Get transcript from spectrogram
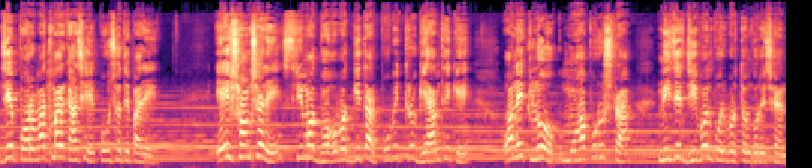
যে পরমাত্মার কাছে পৌঁছতে পারে। এই সংসারে শ্রীমদ্ ভগবদ্গীতার পবিত্র জ্ঞান থেকে অনেক লোক মহাপুরুষরা নিজের জীবন পরিবর্তন করেছেন।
